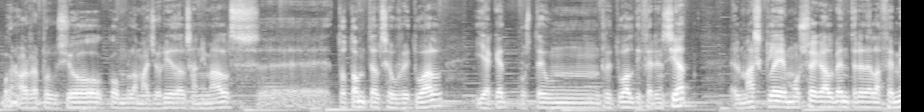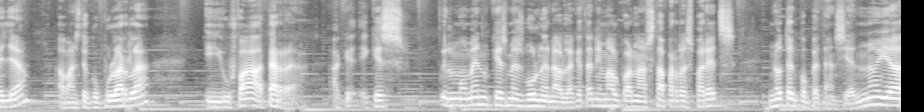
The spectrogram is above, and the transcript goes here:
Bueno, la reproducció, com la majoria dels animals, eh, tothom té el seu ritual i aquest pues, té un ritual diferenciat. El mascle mossega el ventre de la femella abans de copular-la i ho fa a terra, aquest, que és el moment que és més vulnerable. Aquest animal, quan està per les parets, no té competència. No hi ha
